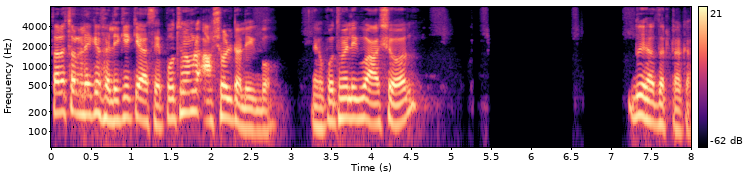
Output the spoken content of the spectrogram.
তাহলে চলো লিখে ফেলি, কি কি আছে? প্রথমে আমরা আসলটা লিখব। দেখো, প্রথমে লিখব আসল। দুই হাজার টাকা।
